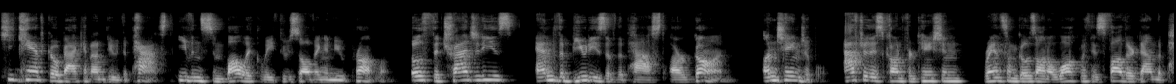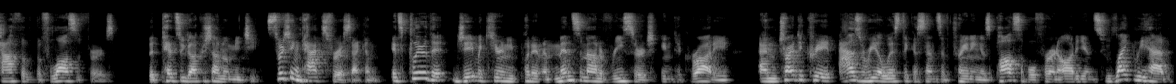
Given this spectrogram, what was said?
he can't go back and undo the past, even symbolically through solving a new problem. Both the tragedies and the beauties of the past are gone, unchangeable. After this confrontation, Ransom goes on a walk with his father down the path of the philosophers, the Tetsugakusha no Michi. Switching tacks for a second, it's clear that Jay McInerney put an immense amount of research into karate and tried to create as realistic a sense of training as possible for an audience who likely had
